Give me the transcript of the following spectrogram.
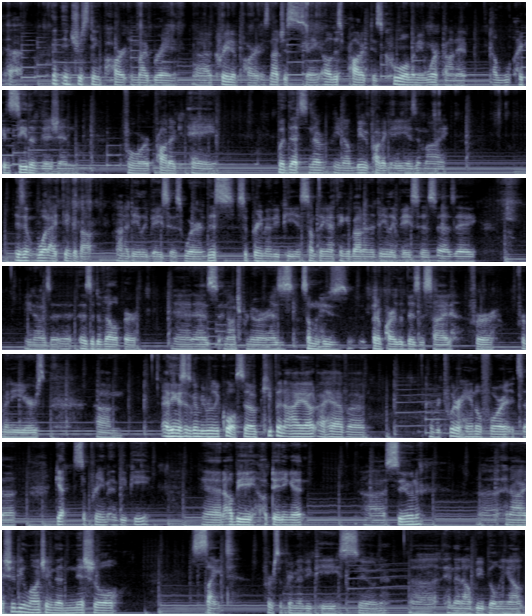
uh, an interesting part in my brain, uh, creative part. It's not just saying, "Oh, this product is cool. Let me work on it." I can see the vision for product A, but that's never, you know, maybe product A isn't my isn't what I think about on a daily basis. Where this Supreme MVP is something I think about on a daily basis as a, you know, as a as a developer and as an entrepreneur, as someone who's been a part of the business side for for many years. Um, I think this is going to be really cool. So keep an eye out. I have a, I have a Twitter handle for it. It's a uh, Get Supreme MVP, and I'll be updating it uh, soon. Uh, and I should be launching the initial site for Supreme MVP soon, uh, and then I'll be building out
